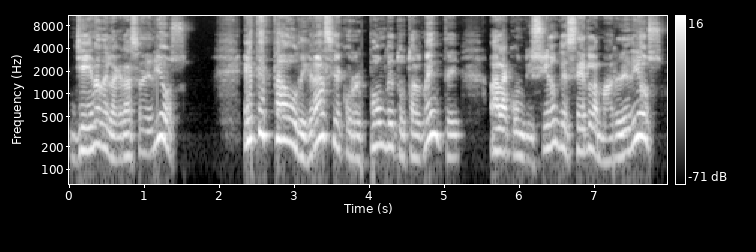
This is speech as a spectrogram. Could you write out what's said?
llena de la gracia de Dios. Este estado de gracia corresponde totalmente a la condición de ser la Madre de Dios.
